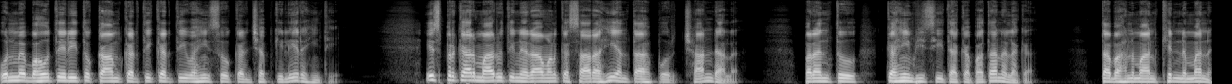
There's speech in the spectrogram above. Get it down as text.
उनमें बहुतेरी तो काम करती करती वहीं सोकर झपकी ले रही थी। इस प्रकार मारुति ने रावण का सारा ही अंतापुर छान डाला। परंतु कहीं भी सीता का पता न लगा। तब हनुमान खिन्न मन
